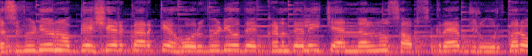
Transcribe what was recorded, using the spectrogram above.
ਇਸ ਵੀਡੀਓ ਨੂੰ ਅੱਗੇ ਸ਼ੇਅਰ ਕਰਕੇ ਹੋਰ ਵੀਡੀਓ ਦੇਖਣ ਦੇ ਲਈ ਚੈਨਲ ਨੂੰ ਸਬਸਕ੍ਰਾਈਬ ਜਰੂਰ ਕਰੋ।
